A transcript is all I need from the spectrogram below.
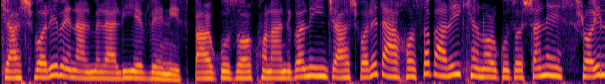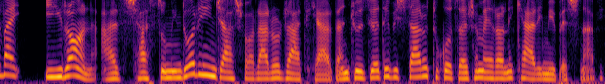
جشنواره بین المللی ونیز. برگزار کنندگان این جشنواره درخواست برای کنار گذاشتن اسرائیل و ایران از شستمین دور این جشنواره رو رد کردن جزئیات بیشتر رو تو گزارش مهران کریمی بشنویم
